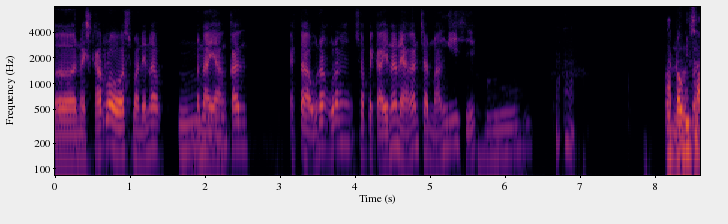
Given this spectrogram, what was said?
eh, Next Carlos manena Hmm. menayangkan eta urang-urang sampai kaina neangan can manggi sih. Hmm. Atau bisa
